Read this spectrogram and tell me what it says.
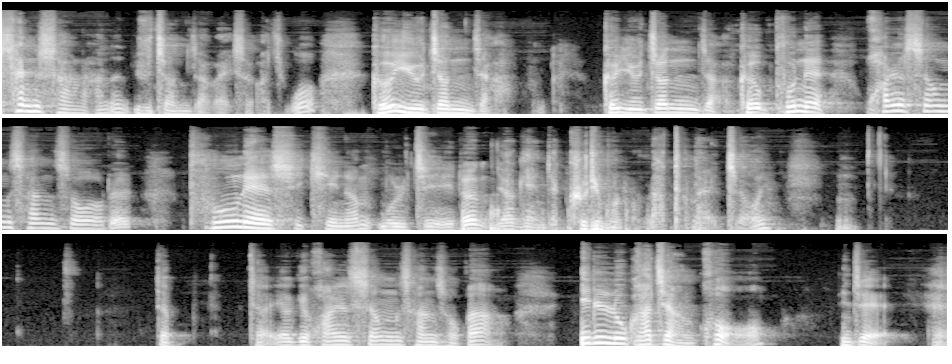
생산하는 유전자가 있어가지고 그 유전자, 그 유전자, 그 분해 활성산소를 분해시키는 물질은 여기 이제 그림으로 나타나 있죠. 음. 자, 자 여기 활성산소가 일로 가지 않고 이제 예,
